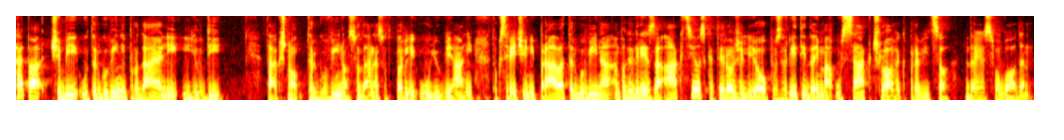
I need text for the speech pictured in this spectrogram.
Kaj pa, če bi v trgovini prodajali ljudi? Takšno trgovino so danes odprli v Ljubljani. To k sreči ni prava trgovina, ampak gre za akcijo, s katero želijo opozoriti, da ima vsak človek pravico, da je svoboden.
